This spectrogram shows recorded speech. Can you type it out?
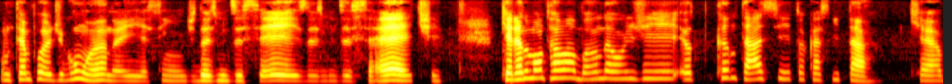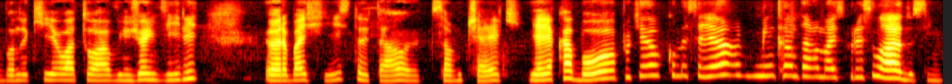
um tempo, eu digo um ano aí, assim, de 2016, 2017, querendo montar uma banda onde eu cantasse e tocasse guitarra, que é a banda que eu atuava em Joinville. Eu era baixista e tal, soundcheck. E aí acabou porque eu comecei a me encantar mais por esse lado, assim.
